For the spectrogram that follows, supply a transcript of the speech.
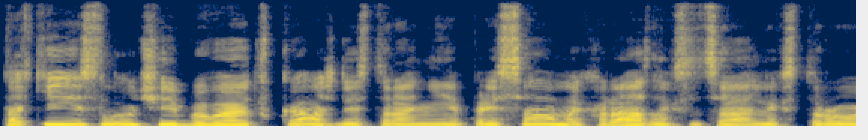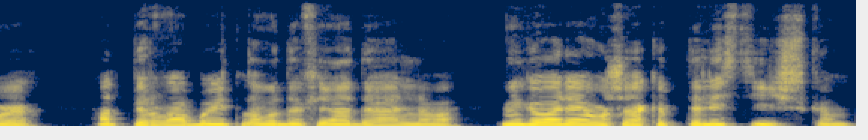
Такие случаи бывают в каждой стране при самых разных социальных строях, от первобытного до феодального, не говоря уже о капиталистическом.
